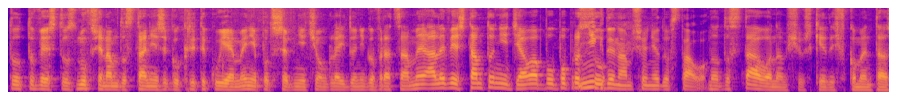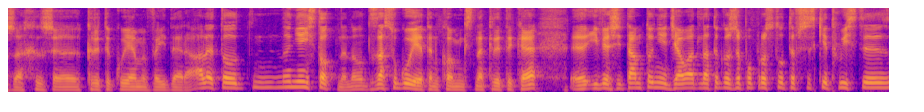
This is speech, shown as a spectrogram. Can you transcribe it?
to, to wiesz, to znów się nam dostanie, że go krytykujemy niepotrzebnie ciągle i do niego wracamy, ale wiesz, tam to nie działa, bo po prostu... Nigdy nam się nie dostało. No dostało nam się już kiedyś w komentarzach, że krytykujemy Vadera, ale to no, nieistotne, no, zasługuje ten komiks na krytykę e, i wiesz, i tam to nie działa, dlatego, że po prostu te wszystkie twisty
